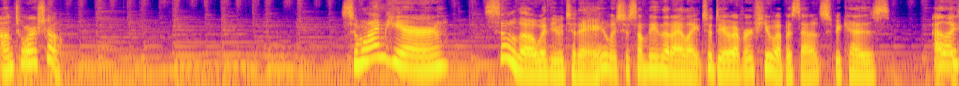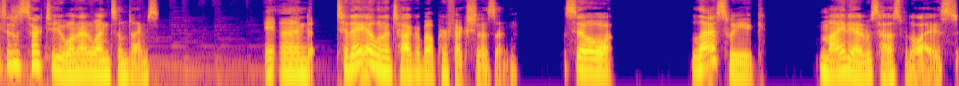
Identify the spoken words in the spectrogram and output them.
on to our show. So I'm here solo with you today, which is something that I like to do every few episodes because I like to just talk to you one on one sometimes. And Today, I want to talk about perfectionism. So, last week, my dad was hospitalized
